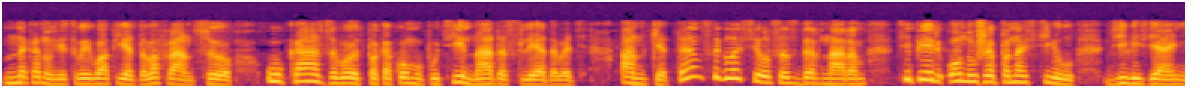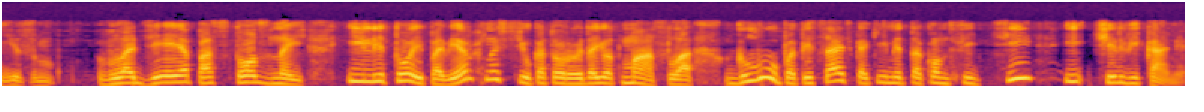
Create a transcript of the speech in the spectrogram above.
накануне своего отъезда во Францию, указывают, по какому пути надо следовать. Анкетен согласился с Бернаром, теперь он уже поносил дивизионизм владея пастозной или той поверхностью, которую дает масло, глупо писать какими-то конфетти и червяками.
